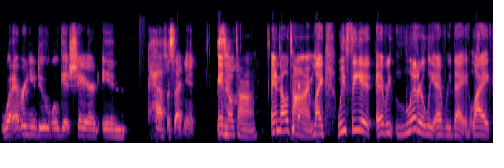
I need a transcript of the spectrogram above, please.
whatever you do will get shared in half a second. In no time. In no time. Like we see it every literally every day. Like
